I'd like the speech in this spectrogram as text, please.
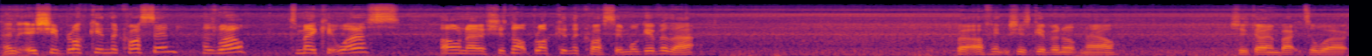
And is she blocking the crossing as well to make it worse? Oh no, she's not blocking the crossing. We'll give her that. But I think she's given up now. She's going back to work.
